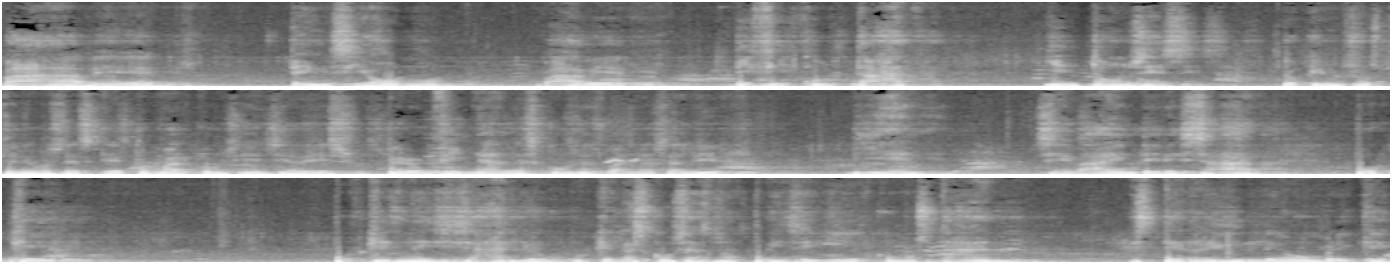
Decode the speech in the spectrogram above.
va a haber tensión, va a haber dificultad. Y entonces lo que nosotros tenemos es que tomar conciencia de eso. Pero al final las cosas van a salir bien, se va a enderezar, porque, porque es necesario, porque las cosas no pueden seguir como están. Es terrible, hombre, que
